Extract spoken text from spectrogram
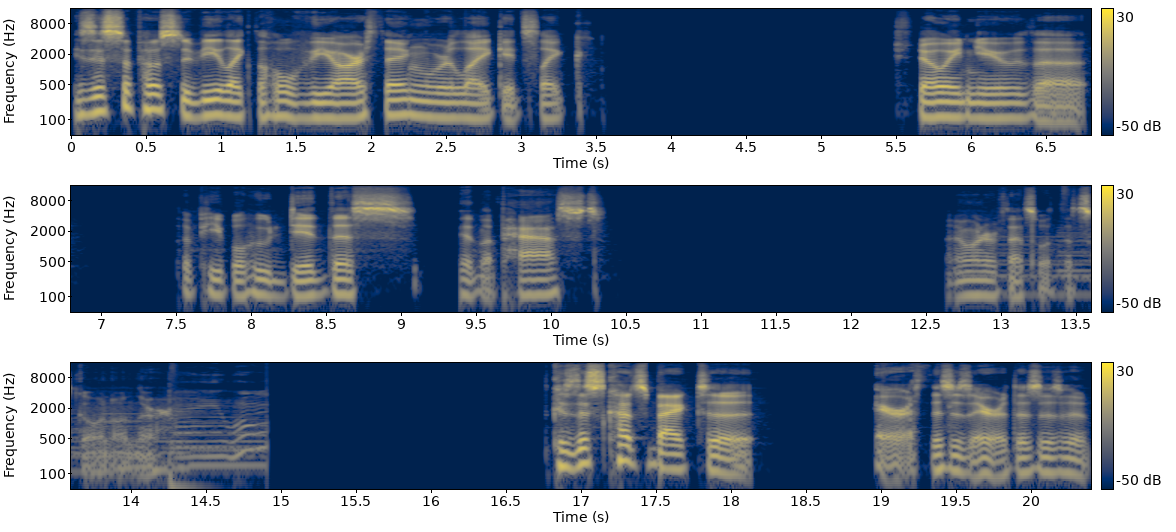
Is this supposed to be like the whole VR thing where like it's like showing you the the people who did this in the past? I wonder if that's what that's going on there. Cuz this cuts back to Aerith. This is Aerith. This isn't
